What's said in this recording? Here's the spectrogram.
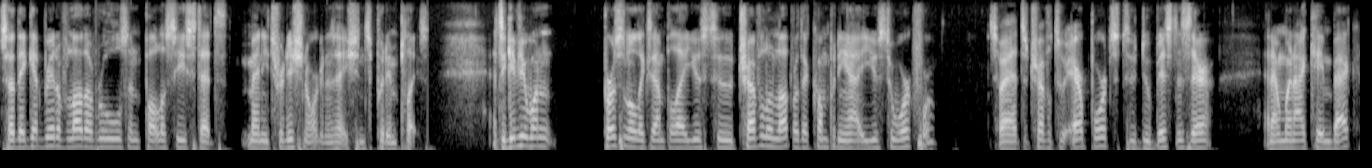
So they get rid of a lot of rules and policies that many traditional organizations put in place. And to give you one personal example, I used to travel a lot for the company I used to work for. So I had to travel to airports to do business there. And then when I came back,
